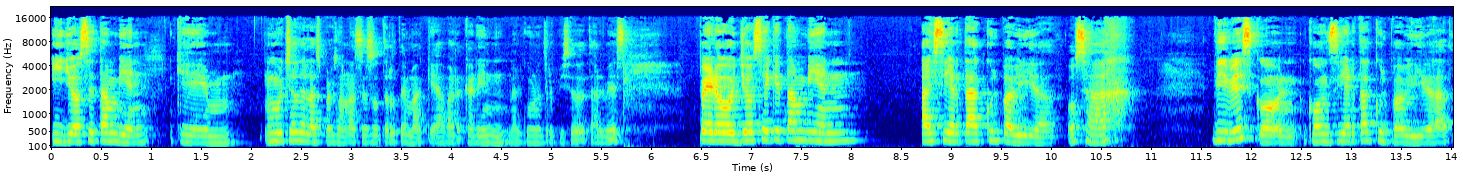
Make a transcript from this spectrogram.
Y yo sé también que mm, muchas de las personas es otro tema que abarcaré en algún otro episodio tal vez, pero yo sé que también hay cierta culpabilidad, o sea, vives con, con cierta culpabilidad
